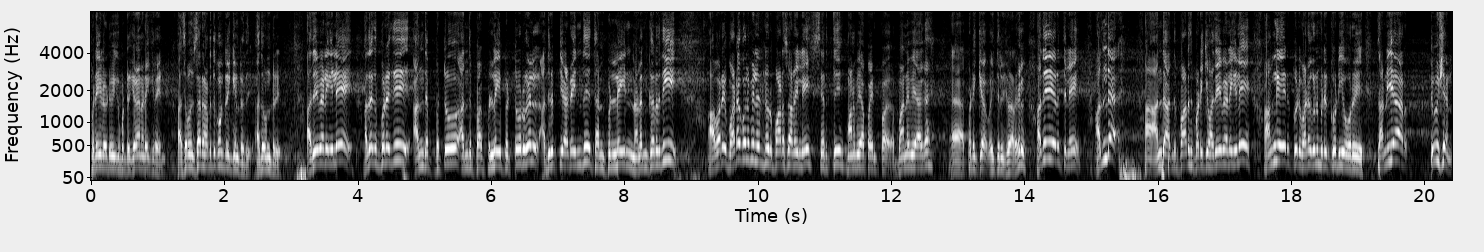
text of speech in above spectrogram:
பிடையில் விடுவிக்கப்பட்டிருக்கிறார் நினைக்கிறேன். அது விசாரணை நடந்து கொண்டிருக்கின்றது. அது ஒன்று. அதே வேளையிலே அதற்கு பிறகு அந்த பெற்றோர் அந்த ப- பிள்ளை பெற்றோர்கள் அதிருப்தி அடைந்து தன் பிள்ளையின் நலன் கருதி அவரை வடகொழும்பில் இன்னொரு பாடசாலையிலே சேர்த்து மாணவியாக பயன் மாணவியாக படிக்க வைத்திருக்கிறார்கள். அதே நேரத்திலே அந்த அந்த அந்த பாடத்தை படிக்கும் அதே வேளையிலே அங்கே இருக்கக்கூடிய வடகொழும்பில் இருக்கக்கூடிய ஒரு தனியார் டியூஷன்.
